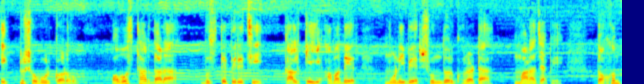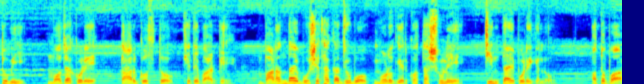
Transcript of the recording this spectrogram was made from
একটু সবুর করো। অবস্থার দ্বারা বুঝতে পেরেছি, কালকেই আমাদের মনিবের সুন্দর ঘোড়াটা মারা যাবে। তখন তুমি মজা করে তার গোস্ত খেতে পারবে। বারান্দায় বসে থাকা যুবক মোরগের কথা শুনে চিন্তায় পড়ে গেল। অতপর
